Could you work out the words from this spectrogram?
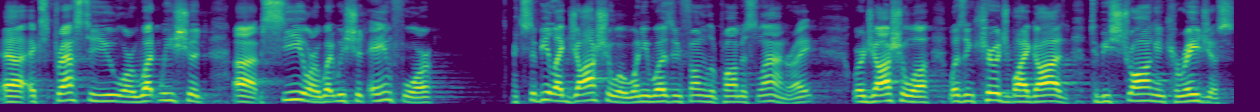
uh, express to you, or what we should uh, see, or what we should aim for, it's to be like Joshua when he was in front of the promised land, right? Where Joshua was encouraged by God to be strong and courageous.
